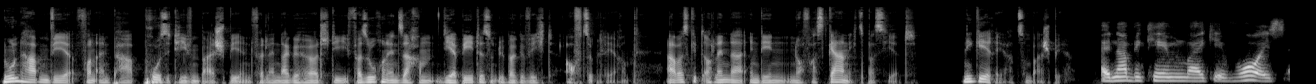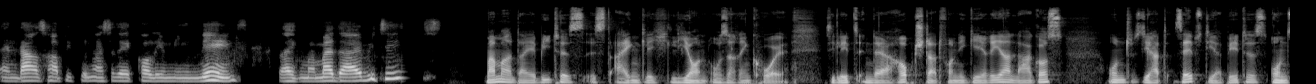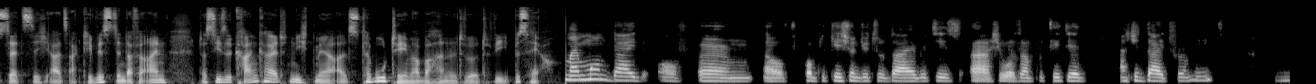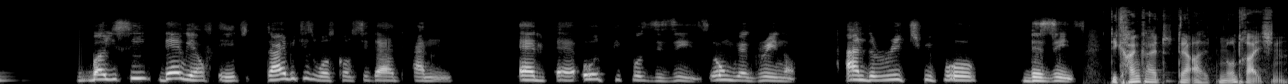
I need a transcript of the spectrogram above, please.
Nun haben wir von ein paar positiven Beispielen für Länder gehört, die versuchen in Sachen Diabetes und Übergewicht aufzuklären. Aber es gibt auch Länder, in denen noch fast gar nichts passiert. Nigeria zum Beispiel. I now became like a voice, and that's how people now started calling me names like Mama Diabetes. Mama Diabetes ist eigentlich Leon Osarinkoe. Sie lebt in der Hauptstadt von Nigeria, Lagos, und sie hat selbst Diabetes und setzt sich als Aktivistin dafür ein, dass diese Krankheit nicht mehr als Tabuthema behandelt wird wie bisher. My mom died of um, of complication due to diabetes. Uh, she was amputated and she died from it. But you see, their way of age, diabetes was considered an, an uh, old people's disease when we were growing up, and the rich people disease. Die Krankheit der Alten und Reichen.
